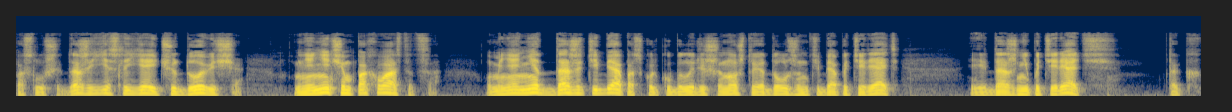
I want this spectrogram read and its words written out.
Послушай, даже если я и чудовище, мне нечем похвастаться. У меня нет даже тебя, поскольку было решено, что я должен тебя потерять, и даже не потерять. Так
